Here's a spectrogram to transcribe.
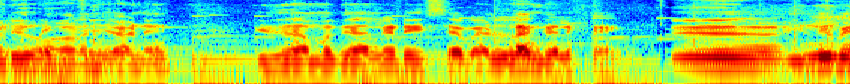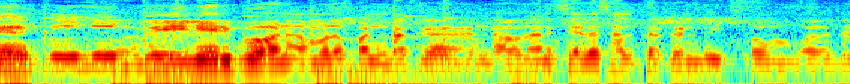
ഒരു ഓറഞ്ചാണ്. ഇത് നമുക്ക് നല്ല ടേസ്റ്റാണ് വെള്ളം കലക്കാൻ. ഇത് വെയിലരിപ്പുമാണ് നമ്മൾ പണ്ടൊക്കെ ഉണ്ടാവുന്നതാണ്. ചില സ്ഥലത്തൊക്കെ ഉണ്ട്. ഇപ്പം ഇത്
